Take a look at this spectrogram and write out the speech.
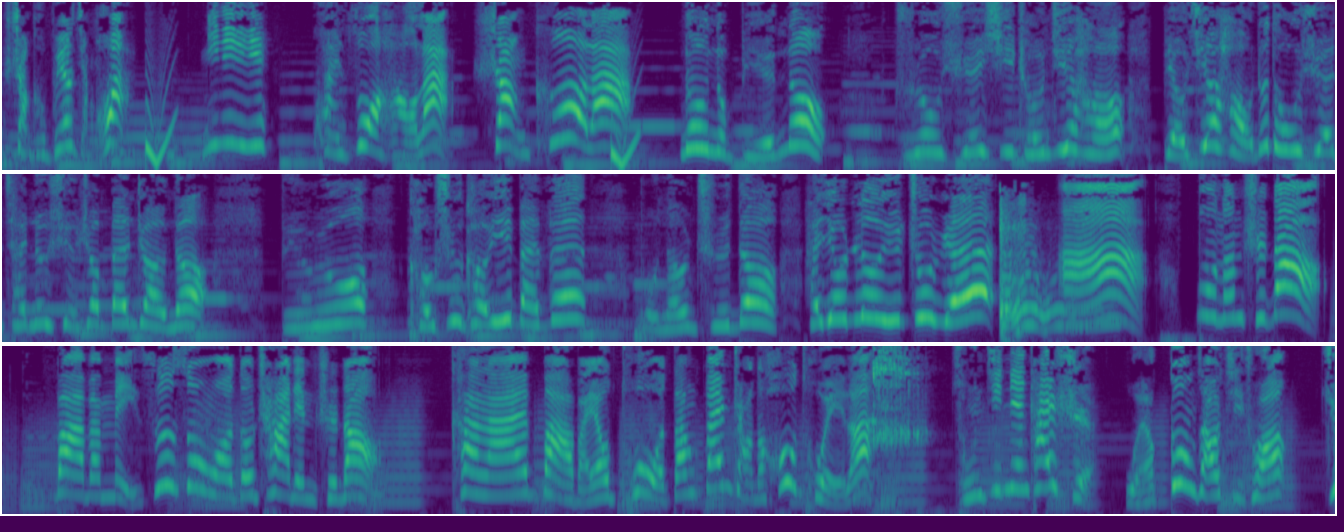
上课不要讲话。你你你，快坐好了，上课啦！闹闹别闹。只有学习成绩好、表现好的同学才能选上班长呢。比如考试考一百分，不能迟到，还要乐于助人。啊，不能迟到！爸爸每次送我都差点迟到，看来爸爸要拖我当班长的后腿了。从今天开始，我要更早起床，绝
